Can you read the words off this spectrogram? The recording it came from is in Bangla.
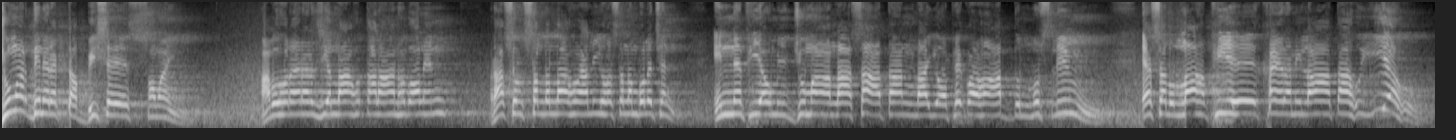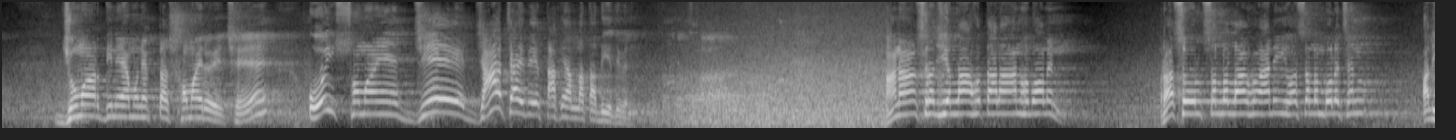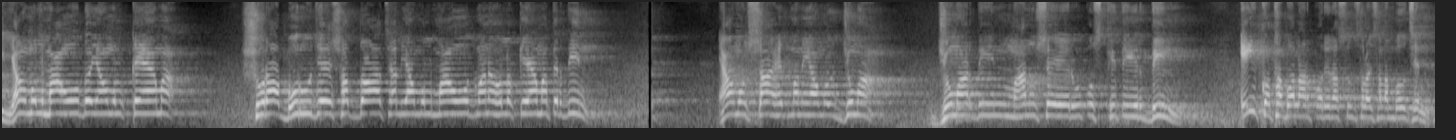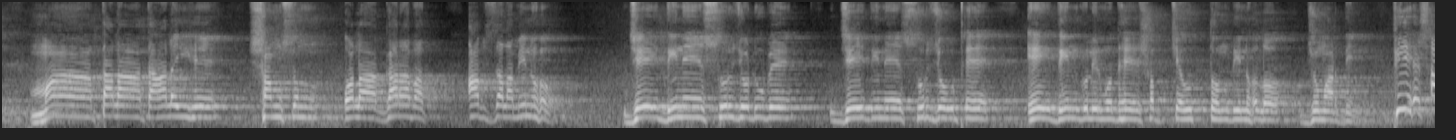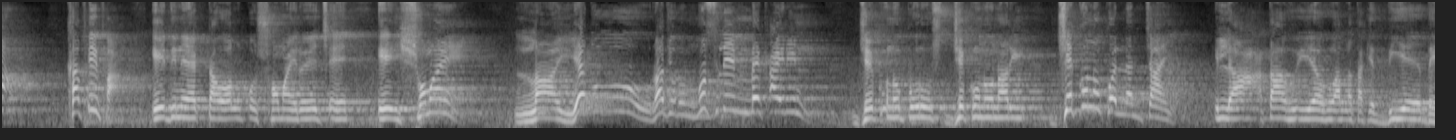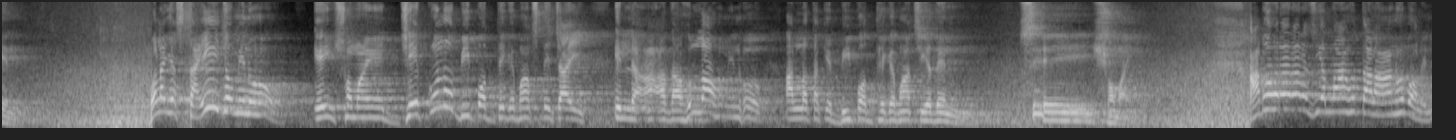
জুমার দিনের একটা বিশেষ সময়। আবু হরার জিয়াল্লাহ তালাহ বলেন, রাসুল সাল্লাহ আলী আসাল্লাম বলেছেন, ইন্নে ফিয়াউমিল জুমা লা সাতান লা ইয়ফিকুহ আব্দুল মুসলিম এসালুল্লাহ ফিহে খায়রানি লা তাহু ইয়াহু জুমার দিনে এমন একটা সময় রয়েছে, ওই সময়ে যে যা চাইবে তাকে আল্লাহ তা দিয়ে দিবেন। আনাস রাজিয়াল্লাহ তাআলা আনহু বলেন, রাসূল সাল্লাল্লাহু আলাইহি ওয়াসাল্লাম বলেছেন, আল ইয়াউমুল মাউদ ইয়াউমুল কিয়ামা। সূরা বুরুজে শব্দ আছে, আল ইয়াউমুল মাউদ মানে হলো কিয়ামতের দিন। ইয়াউমুল শাহেদ মানে ইয়াউমুল জুমা। জুমার দিন মানুষের উপস্থিতির দিন। এই কথা বলার পরে রাসূল আলাইহি সাল্লাম বলছেন, মা তালা তালাইহে শামসুন ওলা গারাবাত আফজালা মিনহ। যে দিনে সূর্য ডুবে যে দিনে সূর্য উঠে, এই দিনগুলির মধ্যে সবচেয়ে উত্তম দিন হলো জুমার দিন। ফি হেসা খাফিফা। এই দিনে একটা অল্প সময় রয়েছে। এই সময়ে লা ইয়াদু রাজুলুন মুসলিম বেখাইরিন। যে কোনো পুরুষ, যে কোনো নারী যে কোনো কল্যাণ চায় ইল্লা তাহু ইয়াহু, আল্লাহ তাকে দিয়ে দেন। এই জমিনহ এই সময়ে যে কোনো বিপদ থেকে বাঁচতে চাই। ইল্লা আদাহুল্লাহ মিনহ, আল্লাহ তাকে বিপদ থেকে বাঁচিয়ে দেন। সেই সময়। আবহরার রাজিয়াল্লাহ তালা আনহ বলেন,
